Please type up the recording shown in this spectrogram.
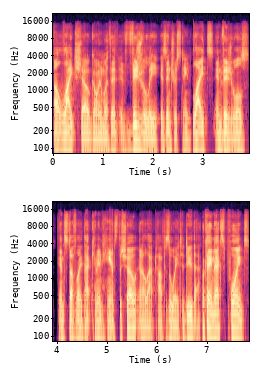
A light show going with it, it visually is interesting. Lights and visuals and stuff like that can enhance the show and a laptop is a way to do that. Okay, next point.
